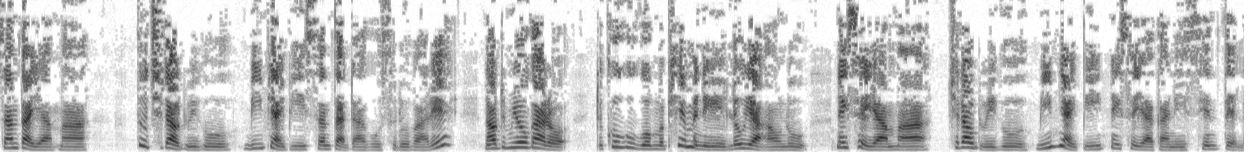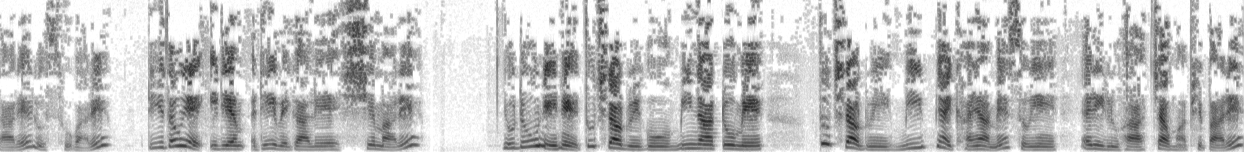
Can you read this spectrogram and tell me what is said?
စမ်းသပ်ရာမှာ သူ့ခြေထောက်တွေကို မီးမြှိုက်ပြီး စမ်းသပ်တာကို ဆိုလိုပါတယ်။နောက်တစ်မျိုးကတော့တစ်ခုခုကို မဖြစ်မနေ လုပ်ရအောင်လို့ နှိပ်စက်ရာမှာ ခြေထောက်တွေကို မီးမြှိုက်ပြီး နှိပ်စက်ရာကနေ ဆင်းသက်လာတယ်လို့ ဆိုပါတယ်။ဒီအသုံးရဲ့ idiom အဓိပ္ပာယ်ကလည်း ရှင်းပါတယ်။လူတဦးအနေနဲ့ သူ့ခြေထောက်တွေကို မီးနားတိုးမယ် သူ့ခြေထောက်တွေ မီးမြှိုက်ခံရမယ်ဆိုရင် အဲဒီလူဟာ ကြောက်မှာ ဖြစ်ပါတယ်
